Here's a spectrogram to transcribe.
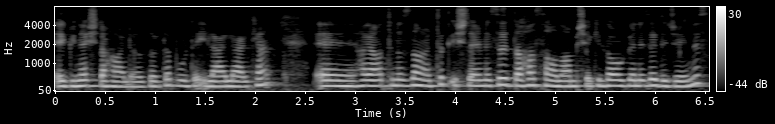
E, güneş de hali hazırda burada ilerlerken e, hayatınızda artık işlerinizi daha sağlam bir şekilde organize edeceğiniz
